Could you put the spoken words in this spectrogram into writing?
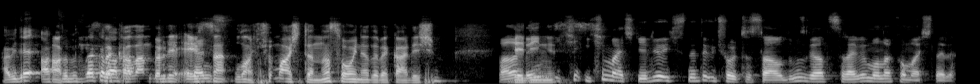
Ha bir de aklımızda Aklınızda kalan, kalan, böyle efsane ulan şu maçta nasıl oynadı be kardeşim? Valla benim dediğiniz- iki, iki maç geliyor. İkisinde de 3 orta saha olduğumuz Galatasaray ve Monaco maçları.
